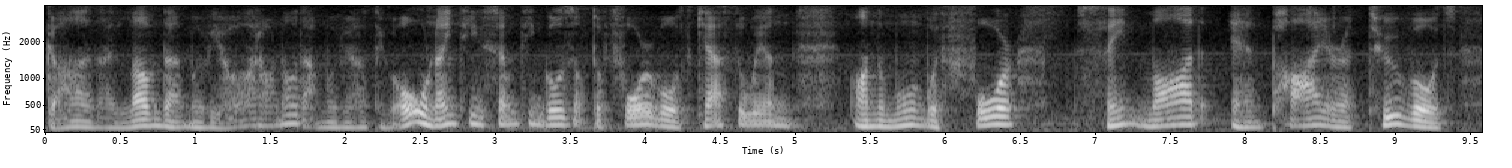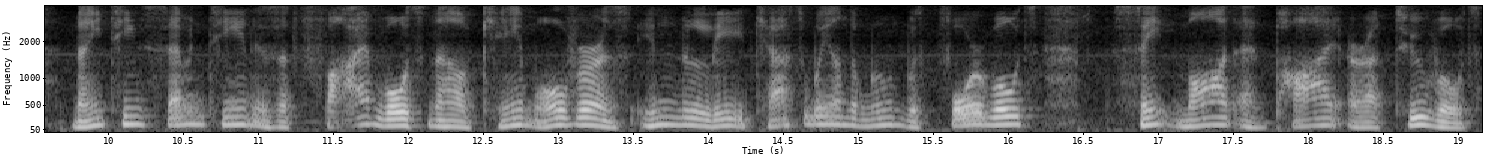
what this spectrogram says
Gun. I love that movie. Oh, I don't know that movie. I think, oh, 1917 goes up to four votes. Castaway on, on the Moon with four, Saint Maud and Pi are at two votes. 1917 is at five votes now. Came over and is in the lead. Castaway on the Moon with four votes. Saint Maud and Pi are at two votes.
